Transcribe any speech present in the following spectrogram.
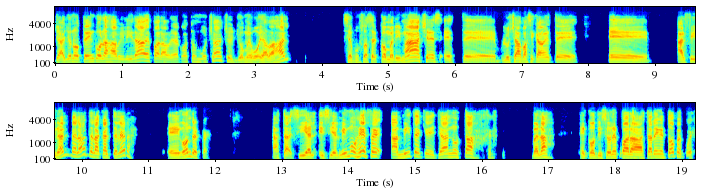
ya yo no tengo las habilidades para hablar con estos muchachos, yo me voy a bajar. Se puso a hacer comedy matches, este, luchas básicamente eh, al final ¿verdad? de la cartelera en Undercard. Hasta si el, si el mismo jefe admite que ya no está, ¿verdad? En condiciones para estar en el tope, pues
